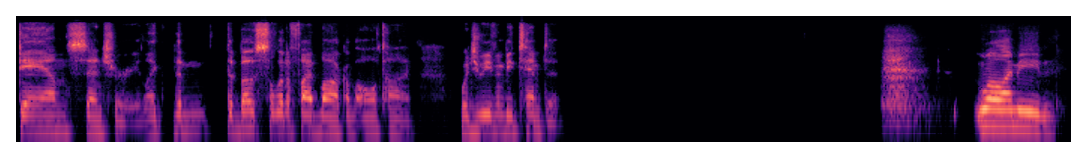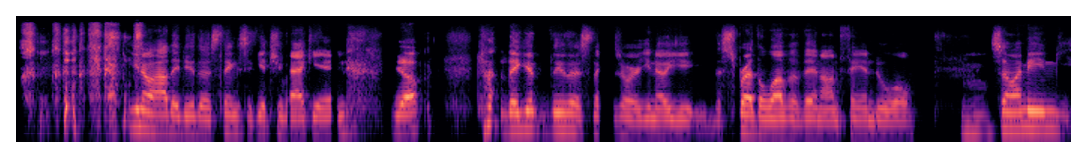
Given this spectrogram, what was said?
damn century, like the the most solidified lock of all time? Would you even be tempted? Well, I mean, you know how they do those things to get you back in. Yep. they get do those things where you know you the spread the love event on FanDuel. Mm-hmm. So I mean,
